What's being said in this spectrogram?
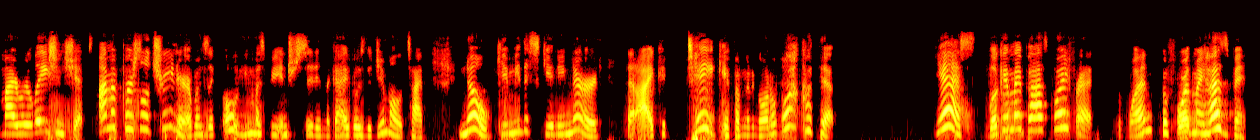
my relationships. I'm a personal trainer. Everyone's like, oh, you must be interested in the guy who goes to the gym all the time. No, give me the skinny nerd that I could take if I'm going to go on a walk with him. Yes, look at my past boyfriend. The one before my husband,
